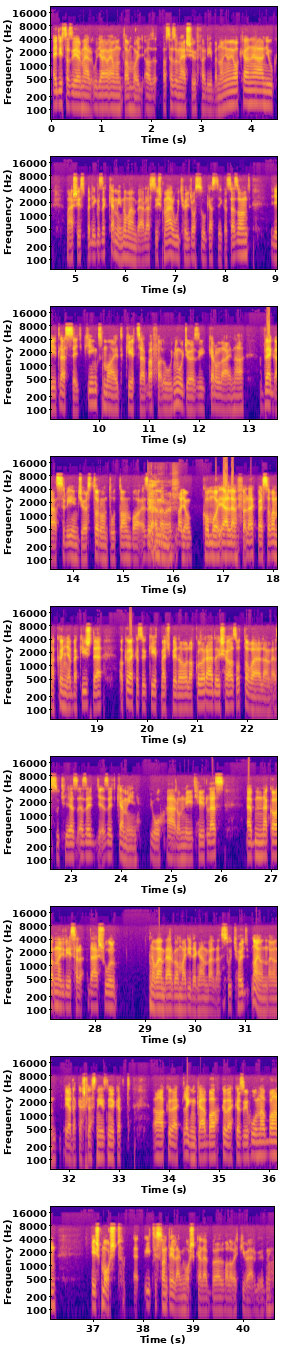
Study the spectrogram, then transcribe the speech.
Egyrészt azért, mert ugye elmondtam, hogy az, a szezon első felében nagyon jól kellene állniuk, másrészt pedig ez egy kemény november lesz is már, úgyhogy rosszul kezdték a szezont. Ugye itt lesz egy Kings, majd kétszer Buffalo, New Jersey, Carolina, Vegas, Rangers, Toronto, Tampa, ezek mind nagyon komoly ellenfelek, persze vannak könnyebbek is, de a következő két meccs például a Colorado és az Ottawa ellen lesz, úgyhogy ez, ez, egy, ez egy kemény, jó 3-4 hét lesz. Ennek a nagy része ráadásul novemberben majd idegenben lesz, úgyhogy nagyon-nagyon érdekes lesz nézni őket a köve- leginkább a következő hónapban, és most, itt viszont tényleg most kell ebből valahogy kivergődni.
